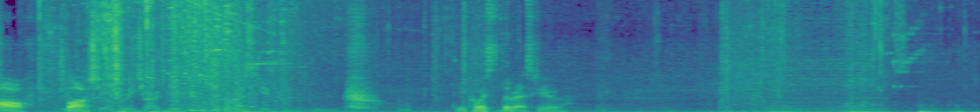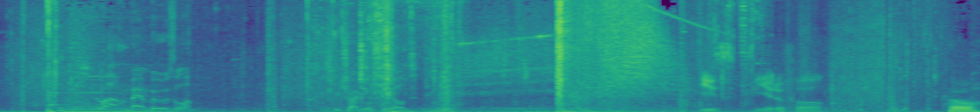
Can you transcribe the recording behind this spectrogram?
Oh, Give my fuck. shield to recharge. Dude the rescue. Decoys to the rescue. Go out and bamboozle them. Recharging shields. He's beautiful. Who?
